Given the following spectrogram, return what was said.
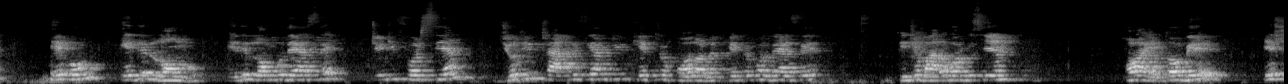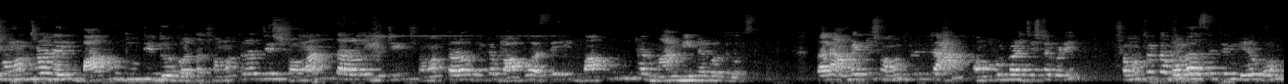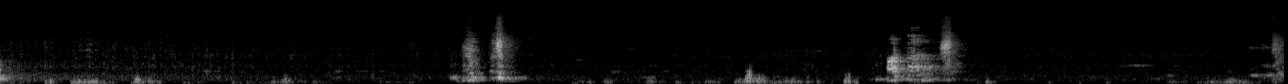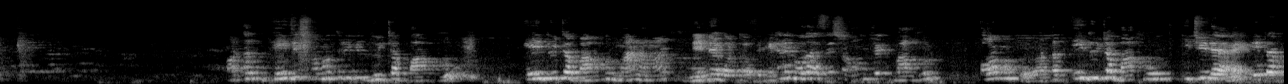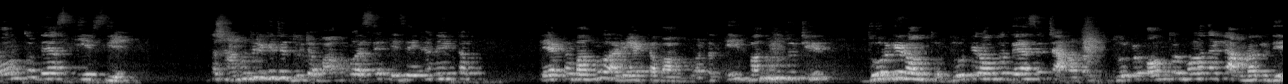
এবং এদের লম্ব। এদের লম্ব দেয়া আছে টোয়েন্টি ফোর সিএম যদি ট্রাপিজিয়ামটির ক্ষেত্রফল, অর্থাৎ ক্ষেত্রফল দেয়া আছে তিনশো বারো বর্গ সিএম হয়, তবে এর সমান্তরালের বাহু দুটি দৈর্ঘ্য, অর্থাৎ সমান্তরাল যে সমান্তরাল দুটি, সমান্তরাল দুটো বাহু আছে, এই বাহু দুটার মান নির্ণয় করতে বলছে। তাহলে আমরা একটু সমান্তরালটা অঙ্কন করার চেষ্টা করি। সমান্তরালটা বলা আছে যে এরকম। অর্থাৎ অর্থাৎ এই যে সমান্তরিকের দুইটা বাহু, এই দুইটা বাহুর মান আমার নির্ণয় করতে হবে। এখানে বলা আছে সমান্তরিক বাহুর অন্তর, অর্থাৎ এই দুইটা বাহু কিছুই দেয়া নেই, এটার অন্তর দেয়া আছে এ সি তো সামুদ্রিকের যে দুইটা বাহু আছে, এই যে এখানে একটা এই একটা বাহু আর এই একটা বাহু, অর্থাৎ এই বাহু দুটির দৈর্ঘ্যের অন্তর দৈর্ঘ্যের অন্তর দেয়া আছে চার, অর্থাৎ দৈর্ঘ্যের অন্তর বলা থাকলে আমরা যদি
